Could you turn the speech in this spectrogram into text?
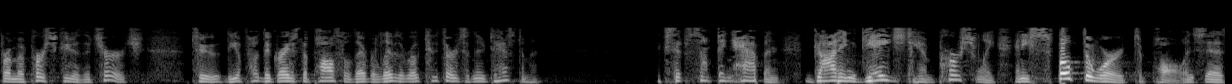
from a persecutor of the church to the, the greatest apostle that ever lived that wrote two thirds of the New Testament. Except something happened. God engaged him personally and he spoke the word to Paul and says,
